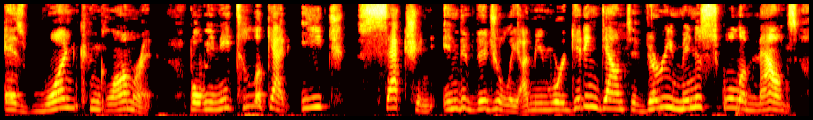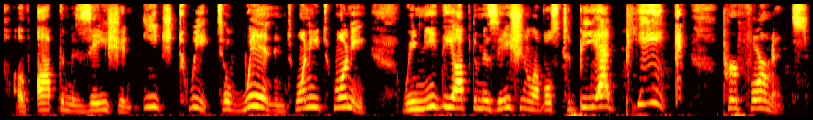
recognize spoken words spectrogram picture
as one conglomerate but we need to look at each section individually. I mean, we're getting down to very minuscule amounts of optimization, each tweak to win in 2020. We need the optimization levels to be at peak performance.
